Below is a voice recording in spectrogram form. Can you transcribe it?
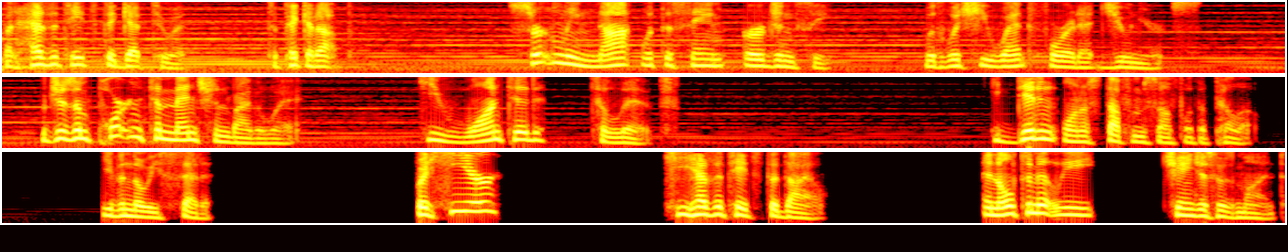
but hesitates to get to it, to pick it up. Certainly not with the same urgency with which he went for it at Junior's, which is important to mention, by the way. He wanted to live. He didn't want to stuff himself with a pillow, even though he said it. But here, he hesitates to dial and ultimately changes his mind.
